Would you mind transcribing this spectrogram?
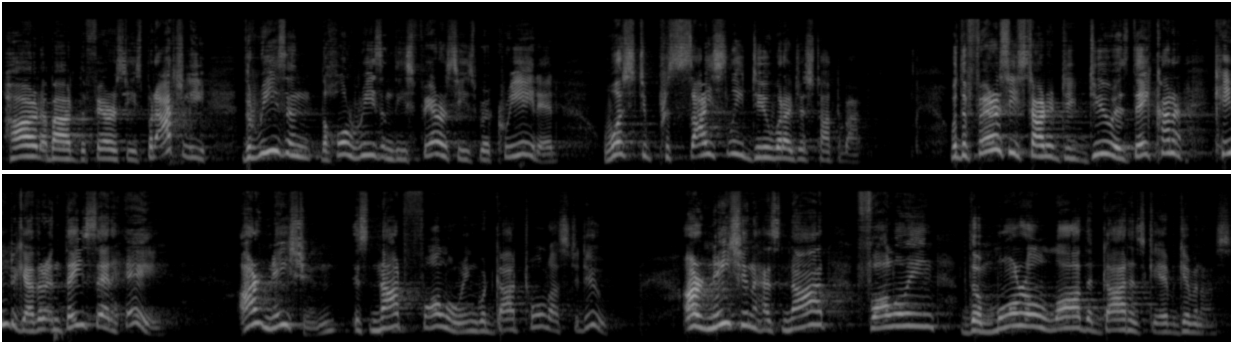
hard about the Pharisees. But actually, the reason, the whole reason these Pharisees were created was to precisely do what I just talked about. What the Pharisees started to do is they kind of came together and they said, hey, our nation is not following what God told us to do. Our nation has not following the moral law that God has give, given us.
